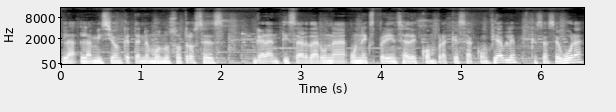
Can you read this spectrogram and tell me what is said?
la- la misión que tenemos nosotros es garantizar dar una, una experiencia de compra que sea confiable, que sea segura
